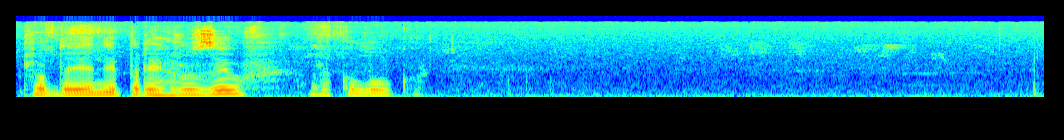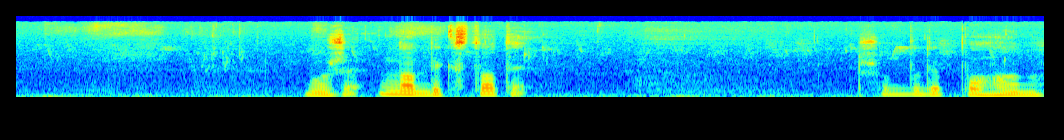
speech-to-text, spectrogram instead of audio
Правда, я не перегрузив раколовку. Може набік стати, що буде погано.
